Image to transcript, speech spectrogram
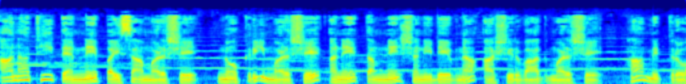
આનાથી તેમને પૈસા મળશે, નોકરી મળશે અને તમને શનિદેવના આશીર્વાદ મળશે. હા મિત્રો,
